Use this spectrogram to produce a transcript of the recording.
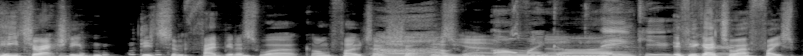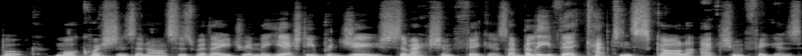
Heater actually did some fabulous work on Photoshop this Oh, week. yeah. Oh my phenomenal. God. Thank you. If you go to our Facebook, More Questions and Answers with Adrian Lee, he actually produced some action figures. I believe they're Captain Scarlet action figures.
